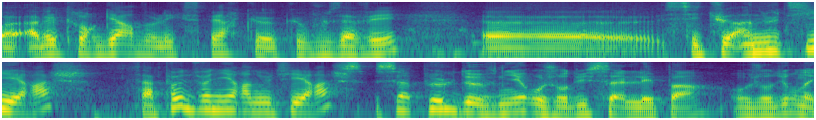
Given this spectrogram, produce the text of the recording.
Avec le regard de l'expert que, que, vous avez, c'est un outil RH ça peut devenir un outil RH Ça peut le devenir. Aujourd'hui, ça ne l'est pas. Aujourd'hui, on a,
